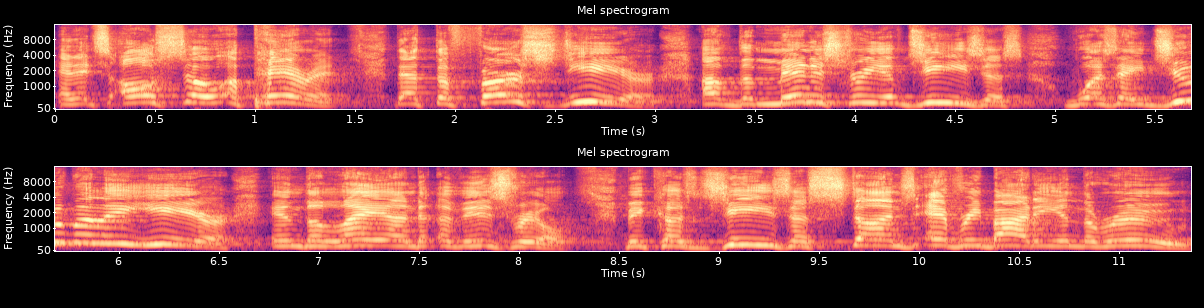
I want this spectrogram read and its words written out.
And it's also apparent that the first year of the ministry of Jesus was a Jubilee year in the land of Israel because Jesus stuns everybody in the room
